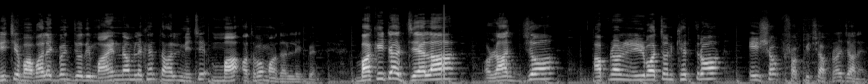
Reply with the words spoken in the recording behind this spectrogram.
নিচে বাবা লিখবেন, যদি মায়ের নাম লেখেন, তাহলে নিচে মা অথবা মাদার লিখবেন। বাকিটা জেলা, রাজ্য, আপনার নির্বাচন ক্ষেত্র, এইসব সব কিছু আপনারা জানেন।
